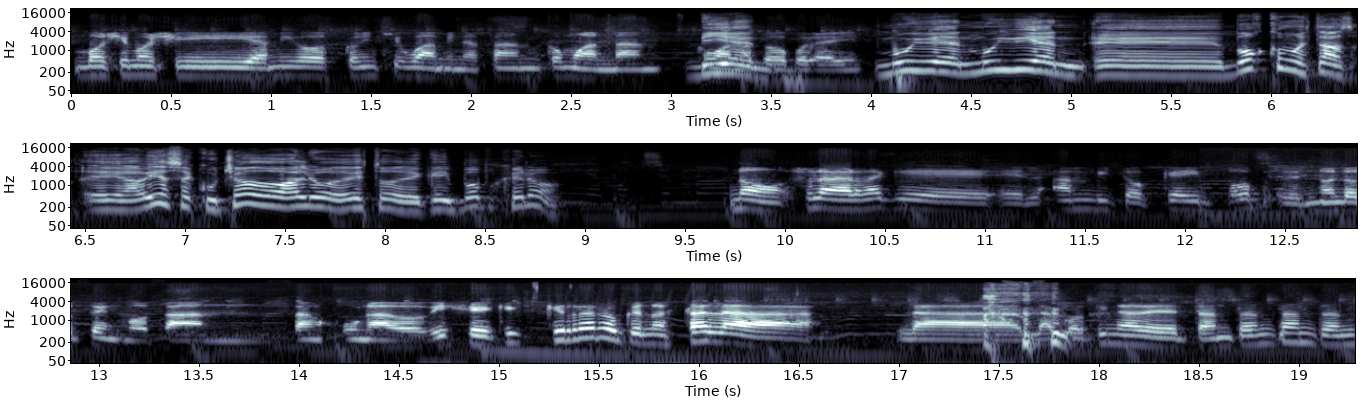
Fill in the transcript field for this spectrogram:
Moshi Moshi, amigos, konnichiwa, minasan, ¿cómo andan? ¿Cómo Bien. anda todo por ahí? Muy bien, muy bien. Eh, ¿Vos cómo estás? Eh, ¿Habías escuchado algo de esto de K-pop, Jero? No, yo la verdad que el ámbito K-pop eh, no lo tengo tan tan junado. Dije, qué, qué raro que no está la, la, la cortina de tan tan tan tan.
